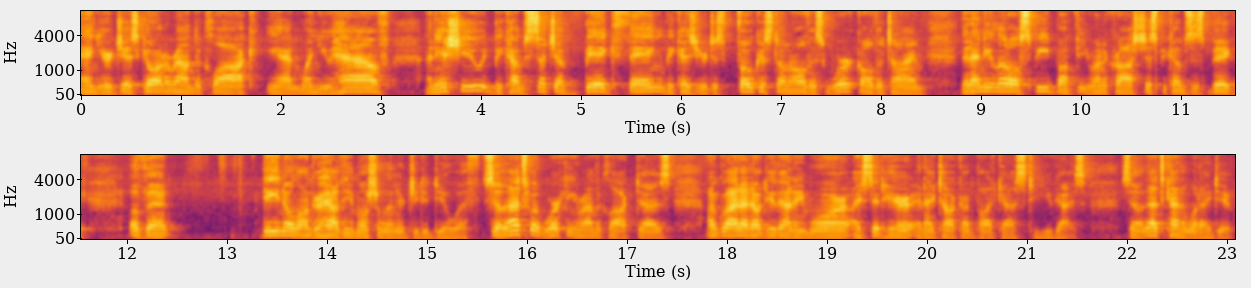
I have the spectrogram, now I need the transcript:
and you're just going around the clock. And when you have an issue, it becomes such a big thing because you're just focused on all this work all the time that any little speed bump that you run across just becomes this big event that you no longer have the emotional energy to deal with. So that's what working around the clock does. I'm glad I don't do that anymore. I sit here and I talk on podcasts to you guys. So that's kind of what I do.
